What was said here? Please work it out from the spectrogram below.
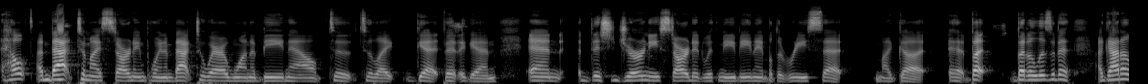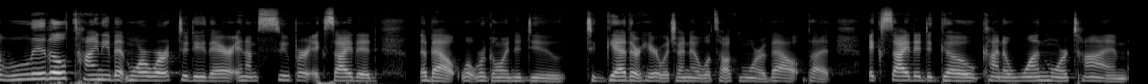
helped. I'm back to my starting point. I'm back to where I want to be now to to like get fit again. And this journey started with me being able to reset my gut. Uh, but but Elizabeth, I got a little tiny bit more work to do there, and I'm super excited about what we're going to do together here, which I know we'll talk more about. But excited to go kind of one more time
